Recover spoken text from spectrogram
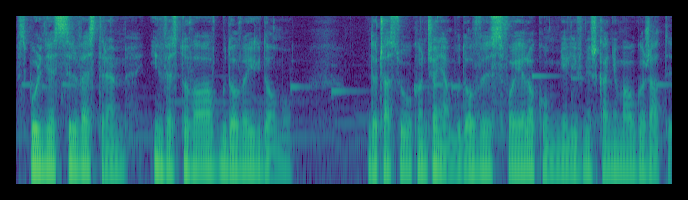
Wspólnie z Sylwestrem inwestowała w budowę ich domu. Do czasu ukończenia budowy swoje lokum mieli w mieszkaniu Małgorzaty.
